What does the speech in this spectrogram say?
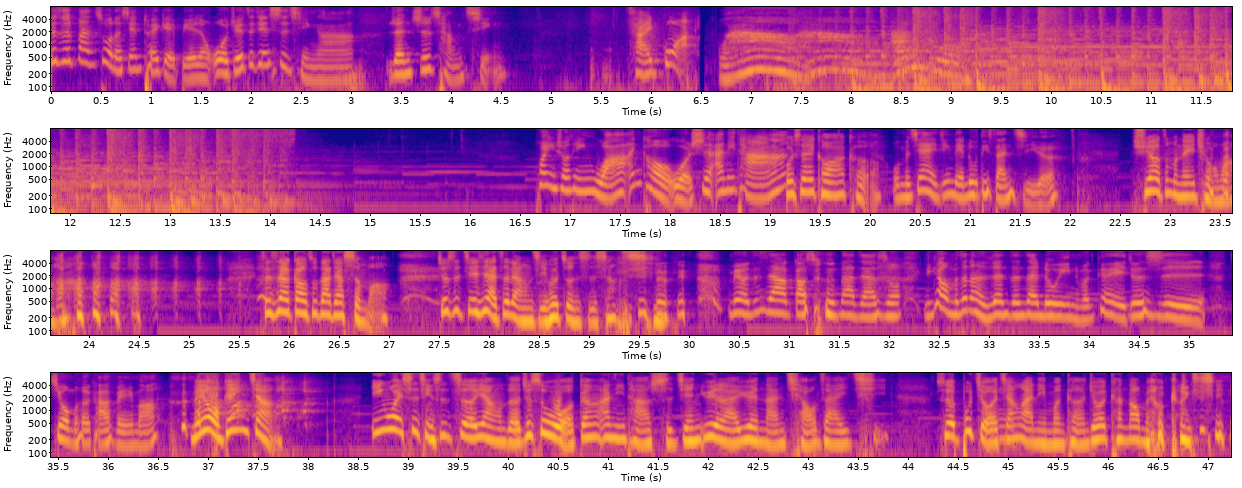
就是犯错了先推给别人。我觉得这件事情啊，人之常情。才怪！哇哦，安果。欢迎收听哇安口，我是安妮塔，我是 Echo 阿可。我们现在已经连录第三集了，需要这么 nature 吗？这是要告诉大家什么？就是接下来这两集会准时上新。没有，这是要告诉大家说，你看我们真的很认真在录音，你们可以就是请我们喝咖啡吗？没有，我跟你讲，因为事情是这样的，就是我跟安妮塔时间越来越难瞧在一起，所以不久的将来你们可能就会看到没有更新，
